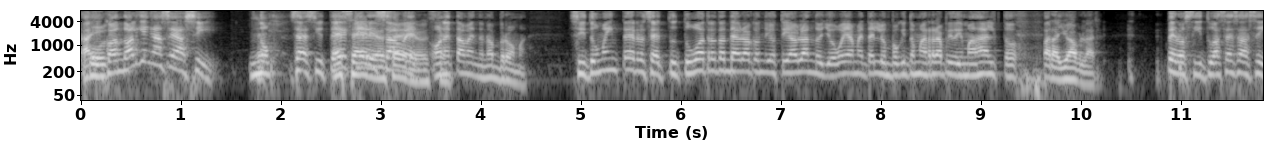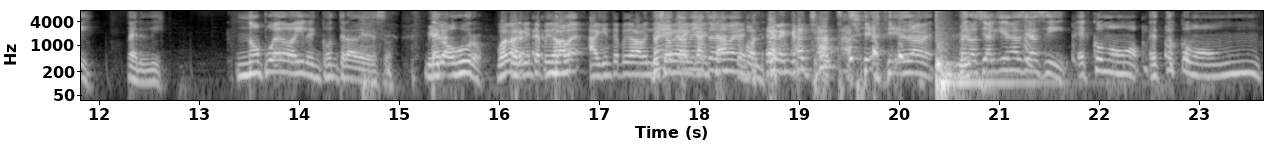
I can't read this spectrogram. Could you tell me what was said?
ahí, cuando alguien hace así, no, o sea, si ustedes serio, quieren saber, serio, honestamente, no es broma. Si tú me interesa, o sea, tú, tú vas a tratar de hablar cuando yo estoy hablando, yo voy a meterle un poquito más rápido y más alto para yo hablar. Pero si tú haces así, perdí. No puedo ir en contra de eso. Mira, te lo juro. Bueno, alguien te pidió, no la, me- alguien te pidió la bendición y le no enganchaste. importa. Le enganchaste. Sí. Pero si alguien hace así, es como, esto es como un...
